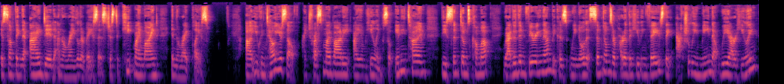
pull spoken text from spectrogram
is something that I did on a regular basis just to keep my mind in the right place. Uh, you can tell yourself, I trust my body, I am healing. So anytime these symptoms come up, rather than fearing them, because we know that symptoms are part of the healing phase, they actually mean that we are healing.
